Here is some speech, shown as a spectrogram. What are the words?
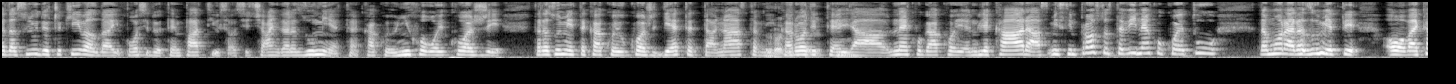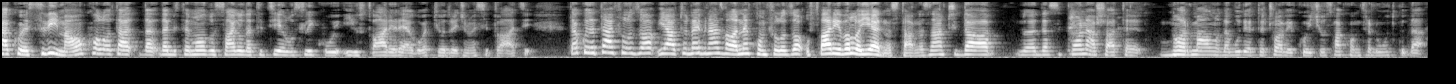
kada su ljudi očekivali da i posjedujete empatiju sa osjećanjem, da razumijete kako je u njihovoj koži, da razumijete kako je u koži djeteta, nastavnika, Roditelja. roditelja, nekoga koji je ljekara, mislim prosto ste vi neko ko je tu da mora razumjeti ovaj kako je svima okolo ta, da, da biste mogli sagledati cijelu sliku i u stvari reagovati u određenoj situaciji. Tako da ta filozof, ja to ne bi nazvala nekom filozof, u stvari je vrlo jednostavno. Znači da, da se ponašate normalno, da budete čovjek koji će u svakom trenutku da,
